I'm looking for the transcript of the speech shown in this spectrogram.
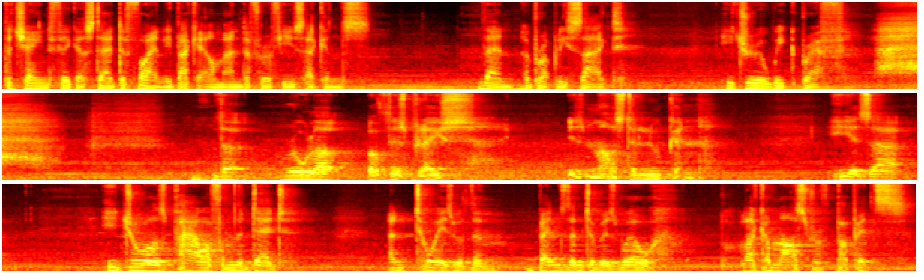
The chained figure stared defiantly back at Elmander for a few seconds, then abruptly sagged. He drew a weak breath. the ruler of this place is Master Lucan. He is a. Uh, he draws power from the dead and toys with them, bends them to his will, like a master of puppets.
